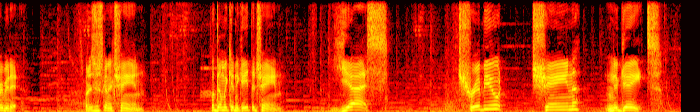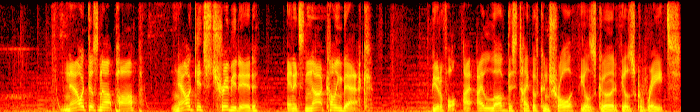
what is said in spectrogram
Tribute it. But it's just gonna chain. But then we can negate the chain. Yes! Tribute, chain, negate. Now it does not pop. Now it gets tributed and it's not coming back. Beautiful. I, I love this type of control. It feels good. It feels great.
